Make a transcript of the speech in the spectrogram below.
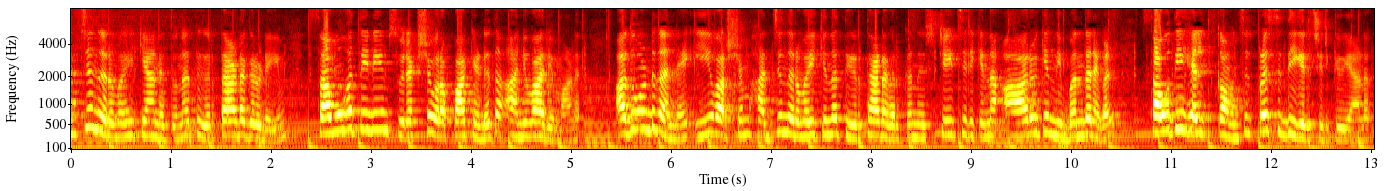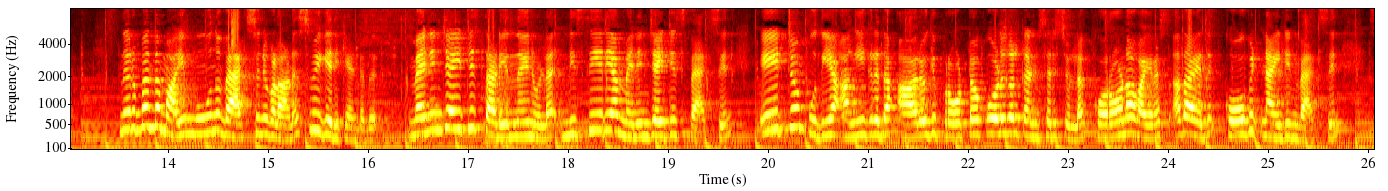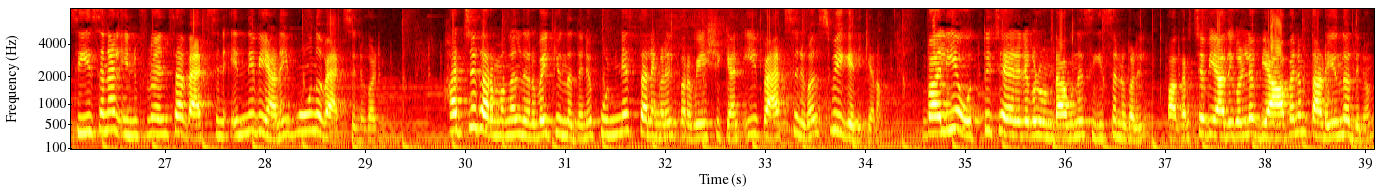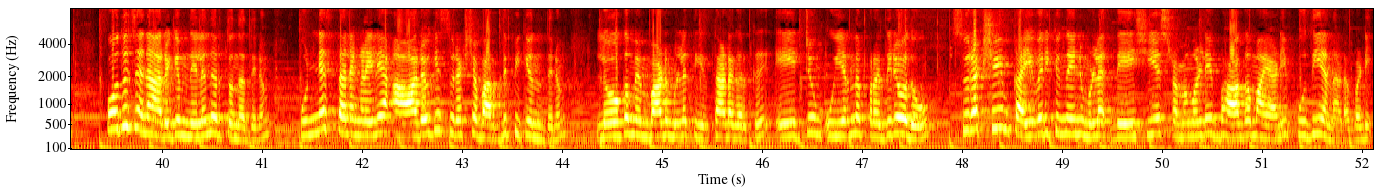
ഹജ്ജ് നിർവഹിക്കാനെത്തുന്ന തീർത്ഥാടകരുടെയും സമൂഹത്തിന്റെയും സുരക്ഷ ഉറപ്പാക്കേണ്ടത് അനിവാര്യമാണ്. അതുകൊണ്ട് തന്നെ ഈ വർഷം ഹജ്ജ് നിർവഹിക്കുന്ന തീർത്ഥാടകർക്ക് നിശ്ചയിച്ചിരിക്കുന്ന ആരോഗ്യ നിബന്ധനകൾ സൗദി ഹെൽത്ത് കൗൺസിൽ പ്രസിദ്ധീകരിച്ചിരിക്കുകയാണ്. നിർബന്ധമായും മൂന്ന് വാക്സിനുകളാണ് സ്വീകരിക്കേണ്ടത്. മെനിഞ്ചൈറ്റിസ് തടയുന്നതിനുള്ള നിസീരിയ മെനിഞ്ചൈറ്റിസ് വാക്സിൻ ഏറ്റവും പുതിയ അംഗീകൃത ആരോഗ്യ പ്രോട്ടോകോളുകൾക്കനുസരിച്ചുള്ള കൊറോണ വൈറസ് അതായത് COVID nineteen vaccine seasonal influenza vaccine എന്നിവയാണ് ഈ മൂന്ന് വാക്സിനുകൾ. ഹജ്ജ് കർമ്മങ്ങൾ നിർവഹിക്കുന്നതിന് പുണ്യസ്ഥലങ്ങളിൽ പ്രവേശിക്കാൻ ഈ വാക്സിനുകൾ സ്വീകരിക്കണം. വലിയ ഒത്തുചേരലുകൾ ഉണ്ടാകുന്ന സീസണുകളിൽ പകർച്ചവ്യാധികളുടെ വ്യാപനം തടയുന്നതിനും പൊതുജനാരോഗ്യം നിലനിർത്തുന്നതിനും പുണ്യസ്ഥലങ്ങളിലെ ആരോഗ്യ സുരക്ഷ വർദ്ധിപ്പിക്കുന്നതിനും ലോകമെമ്പാടുമുള്ള തീർത്ഥാടകർക്ക് ഏറ്റവും ഉയർന്ന പ്രതിരോധവും സുരക്ഷയും കൈവരിക്കുന്നതിനുമുള്ള ദേശീയ ശ്രമങ്ങളുടെ ഭാഗമായാണ് ഈ പുതിയ നടപടി.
